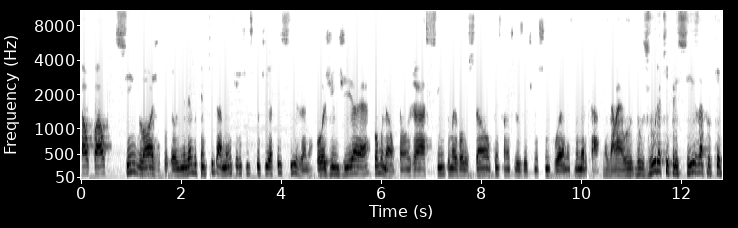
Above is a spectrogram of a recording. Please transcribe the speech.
Tal qual, sim, lógico. Eu me lembro que antigamente a gente discutia precisa, né? Hoje em dia é como não. Então Já sinto uma evolução, principalmente dos últimos cinco anos no mercado. Legal, é o do jura que precisa, porque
